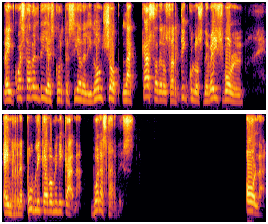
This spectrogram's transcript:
La encuesta del día es cortesía del Lidón Shop, la casa de los artículos de béisbol en República Dominicana. Buenas tardes. Hola.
